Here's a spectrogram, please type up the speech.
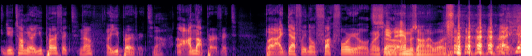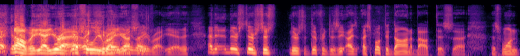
You tell me, are you perfect? No. Are you perfect? No. Uh, I'm not perfect, but I definitely don't fuck four year olds. When it came to Amazon, I was. right? Yeah, yeah. no, but yeah, you're right. Yeah, like, absolutely you right. You're mean? absolutely Like- right. Yeah, and uh, there's there's just there's a different disease. I, I spoke to Don about this uh, this one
